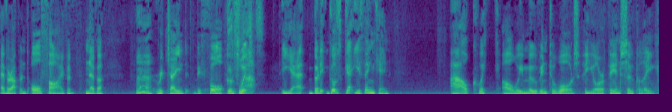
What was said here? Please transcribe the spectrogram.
ever happened. All five have never Yeah. retained before. Good Which- stats. yeah, but it does get you thinking how quick are we moving towards a European Super League?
